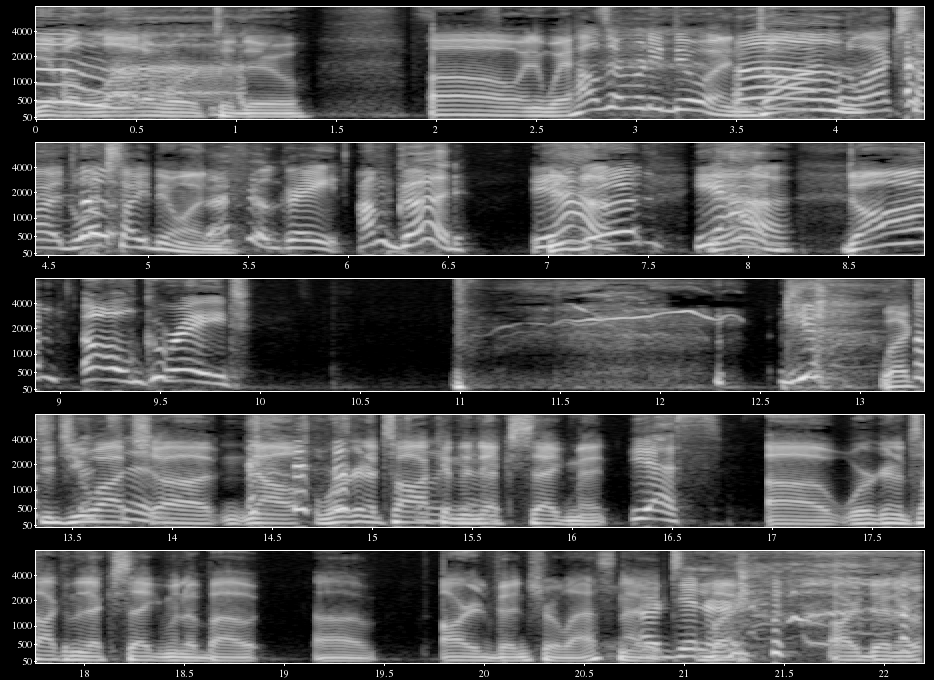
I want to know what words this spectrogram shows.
you have a lot of work to do. Oh, anyway, how's everybody doing? Don, Lex, how, Lex, how you doing? I feel great. I'm good. Yeah. You good? Yeah. Don, Oh, great! Yeah. Lex, did you watch? Uh, now we're going to talk in the next segment. Yes. Uh, we're going to talk in the next segment about uh, our adventure last night. Our dinner. Our dinner.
